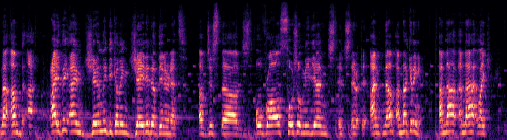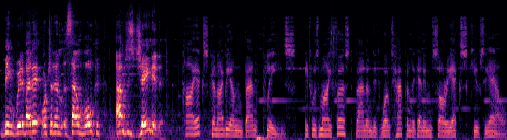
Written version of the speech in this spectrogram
Now, I'm, I, I think I'm generally becoming jaded of the internet. Of just, uh, just overall social media and just, it's, I'm, no, I'm not kidding it. I'm not, I'm not like being weird about it or trying to sound woke. I'm just jaded. Hi X can I be unbanned please? It was my first ban and it won't happen again I'm sorry XQCL.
